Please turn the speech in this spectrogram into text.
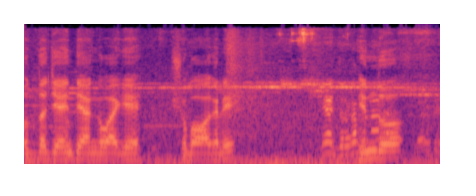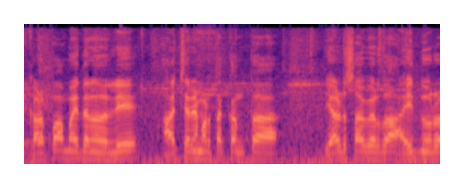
ಬುದ್ಧ ಜಯಂತಿ ಅಂಗವಾಗಿ ಶುಭವಾಗಲಿ. ಇಂದು ಕಳಪಾ ಮೈದಾನದಲ್ಲಿ ಆಚರಣೆ ಮಾಡ್ತಕ್ಕಂಥ ಎರಡು ಸಾವಿರದ ಐದುನೂರ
